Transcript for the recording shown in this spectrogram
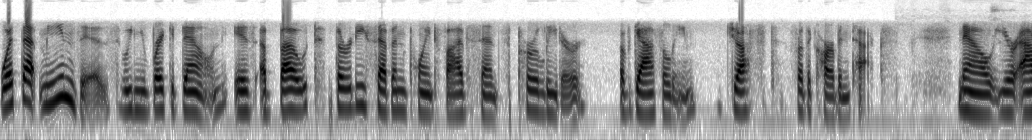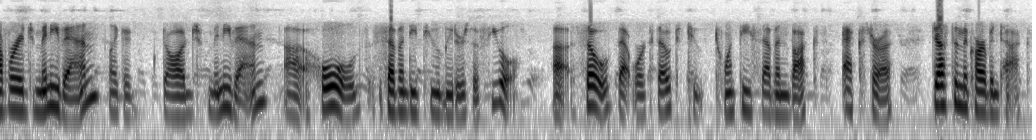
What that means is, when you break it down, is about 37.5 cents per liter of gasoline just for the carbon tax. Now, your average minivan, like a Dodge minivan uh, holds 72 liters of fuel. Uh, so that works out to 27 bucks extra just in the carbon tax.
